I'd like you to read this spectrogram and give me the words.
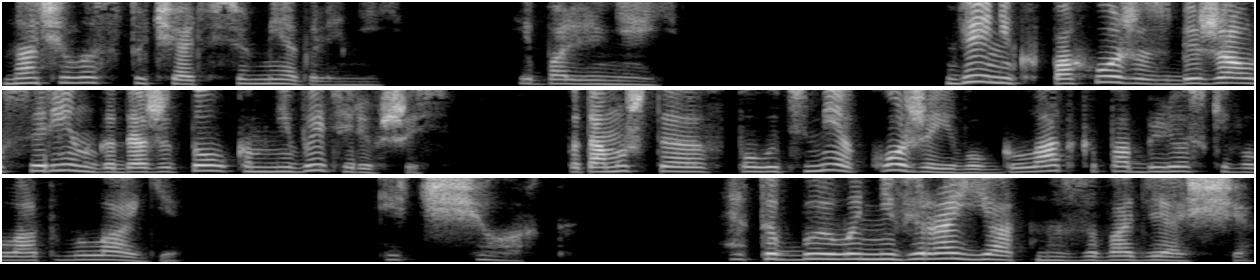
начало стучать все медленней и больней. Веник, похоже, сбежал с ринга, даже толком не вытеревшись, потому что в полутьме кожа его гладко поблескивала от влаги. И черт, это было невероятно заводяще.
